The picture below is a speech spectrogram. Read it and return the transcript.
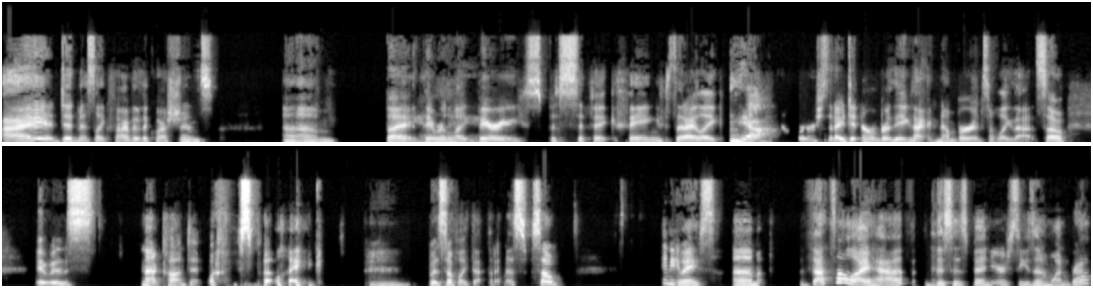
i did miss like five of the questions um but they were like very specific things that i like Yeah. numbers that i didn't remember the exact number and stuff like that so it was not content wise but like but stuff like that that i missed so anyways um that's all I have. This has been your season one wrap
